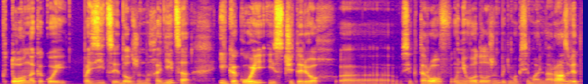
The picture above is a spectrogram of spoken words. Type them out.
кто на какой позиции должен находиться и какой из четырех э, секторов у него должен быть максимально развит,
